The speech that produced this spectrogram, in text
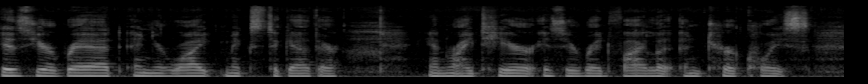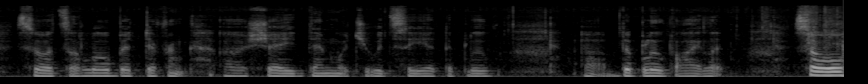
is your red and your white mixed together. And right here is your red violet and turquoise. So it's a little bit different uh, shade than what you would see at the blue, uh, the blue violet. So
